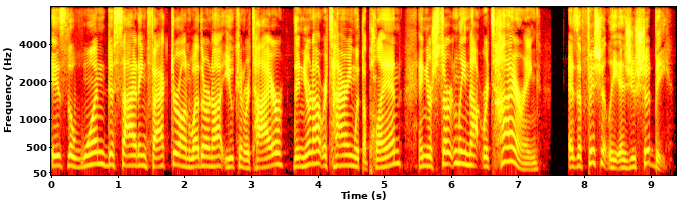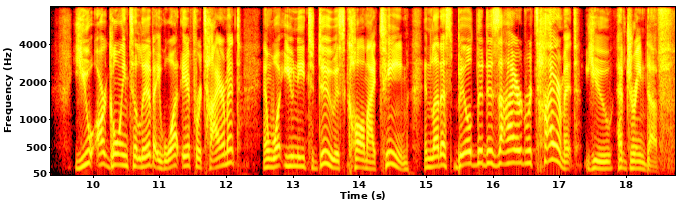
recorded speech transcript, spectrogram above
is the one deciding factor on whether or not you can retire, then you're not retiring with a plan, and you're certainly not retiring as efficiently as you should be. You are going to live a what if retirement, and what you need to do is call my team and let us build the desired retirement you have dreamed of.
